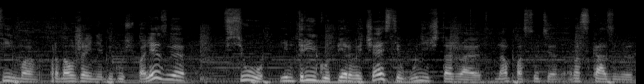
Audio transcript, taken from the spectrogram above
фильма продолжение «Бегущий по лезвию» всю интригу первой части уничтожают. Нам, по сути, рассказывают,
